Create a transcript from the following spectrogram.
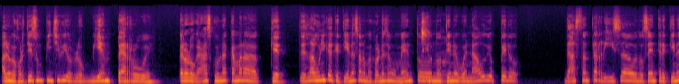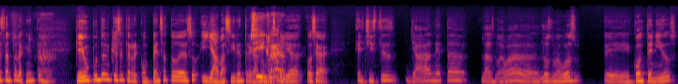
a lo mejor tienes un pinche videoblog bien perro, güey, pero lo grabas con una cámara que es la única que tienes a lo mejor en ese momento, no tiene buen audio, pero das tanta risa o no sé, entretienes tanto a la gente que hay un punto en el que se te recompensa todo eso y ya vas a ir entregando más calidad. O sea, el chiste es ya neta las nuevas, los nuevos eh, contenidos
